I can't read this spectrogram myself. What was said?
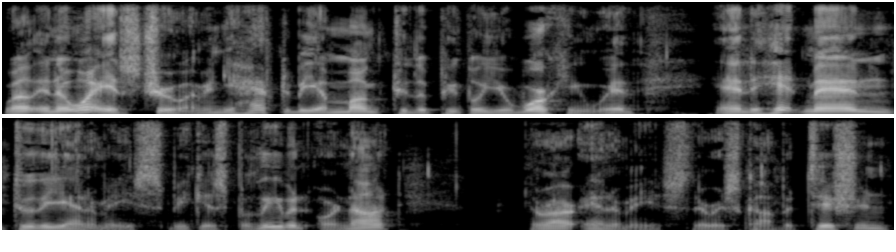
Well, in a way, it's true. I mean, you have to be a monk to the people you're working with and a hitman to the enemies, because believe it or not, there are enemies. There is competition.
